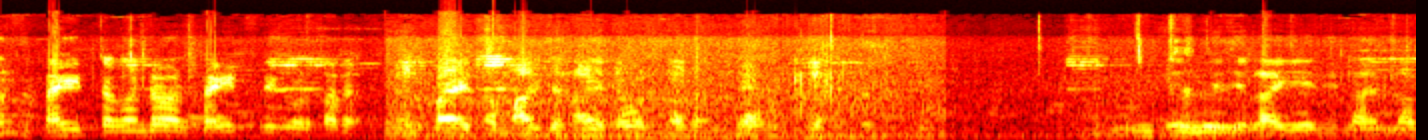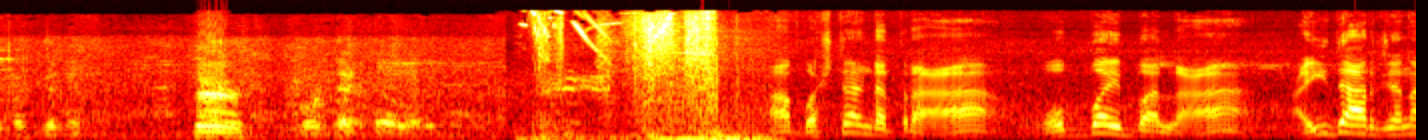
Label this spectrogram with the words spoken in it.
ಒಂದು ಪ್ಯಾಕೆಟ್ ತಗೊಂಡ್ರೆ ಒಂದು ಪ್ಯಾಕೆಟ್ ಫ್ರೀ ಕೊಡ್ತಾರೆ. ರೂಪಾಯಿ ಆಯ್ತಾ ಮಾಲ್ ಚೆನ್ನಾಗೈತೆ ಒಳ್ಳೆ ಇಲ್ಲ ಏನಿಲ್ಲ ಎಲ್ಲ ಬಗ್ಗೆ ಹಾ. ಆ ಬಸ್ ಸ್ಟ್ಯಾಂಡ್ ಹತ್ರ ಒಬ್ಬ ಇಬ್ಬಲ್ಲ ಐದಾರು ಜನ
